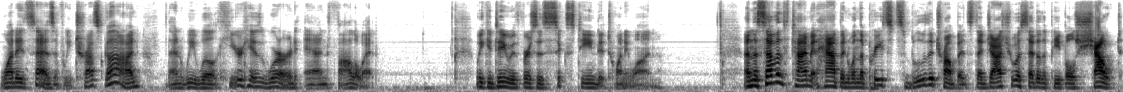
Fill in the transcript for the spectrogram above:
what it says. If we trust God, then we will hear his word and follow it. We continue with verses 16 to 21. And the seventh time it happened when the priests blew the trumpets that Joshua said to the people, Shout,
